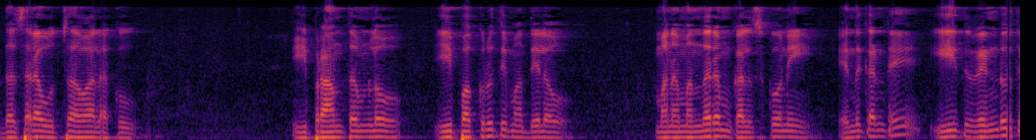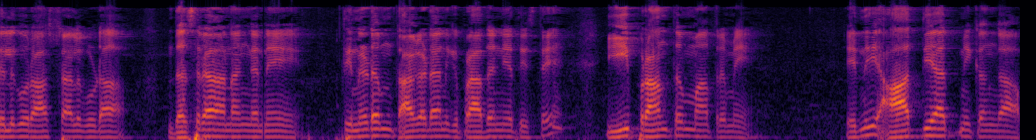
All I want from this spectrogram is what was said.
దసరా ఉత్సవాలకు ఈ ప్రాంతంలో ఈ ప్రకృతి మధ్యలో మనమందరం కలుసుకొని ఎందుకంటే ఈ రెండు తెలుగు రాష్ట్రాలు కూడా దసరా అనగానే తినడం తాగడానికి ప్రాధాన్యత ఇస్తే ఈ ప్రాంతం మాత్రమే. ఏంది? ఆధ్యాత్మికంగా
